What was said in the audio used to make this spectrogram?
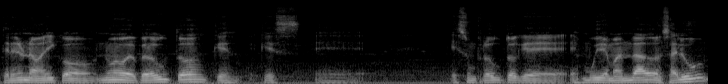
tener un abanico nuevo de productos que, que es, es un producto que es muy demandado en salud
